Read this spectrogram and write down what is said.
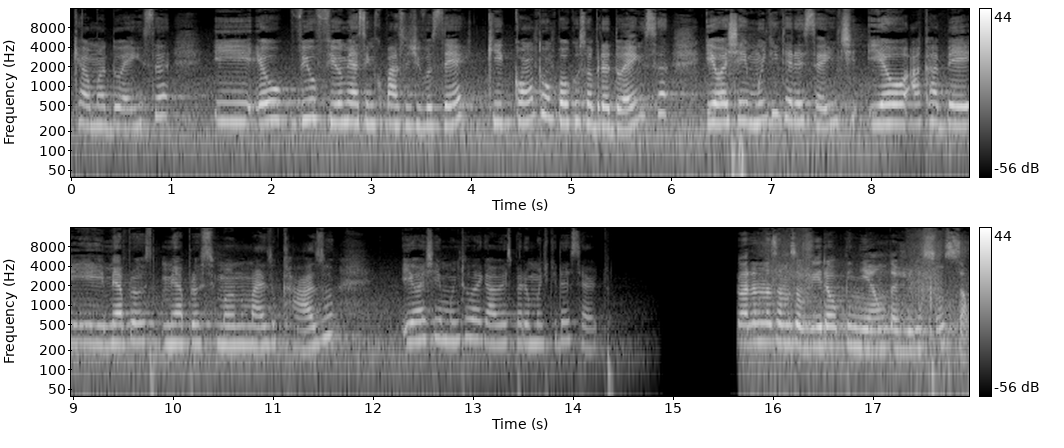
que é uma doença. E eu vi o filme A Cinco Passos de Você, que conta um pouco sobre a doença, e eu achei muito interessante. E eu acabei me, apro me aproximando mais do caso. E eu achei muito legal, eu espero muito que dê certo. Agora nós vamos ouvir a opinião da Júlia Assunção.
